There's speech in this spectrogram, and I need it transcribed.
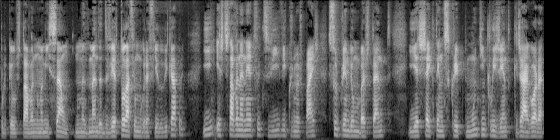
porque eu estava numa missão, numa demanda de ver toda a filmografia do DiCaprio e este estava na Netflix, vi, vi com os meus pais, surpreendeu-me bastante e achei que tem um script muito inteligente que já agora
